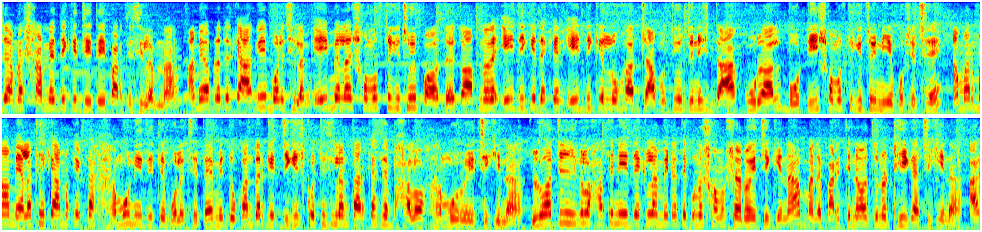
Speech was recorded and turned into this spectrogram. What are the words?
যে আমরা সামনের দিকে যেতেই পারতেছিলাম না। আমি আপনাদেরকে আগেই বলেছিলাম, এই মেলায় সমস্ত কিছুই পাওয়া যায়। তো আপনারা এই দিকে দেখেন, এই দিকে লোহার যাবতীয় জিনিস, দা, কুড়াল, বটি, সমস্ত কিছুই নিয়ে বসেছে। আমার মা মেলা থেকে আমাকে একটা হামু নিয়ে দিতে বলেছে, তাই আমি দোকানদারকে জিজ্ঞেস করতেছিলাম, তার কাছে ভালো হামু রয়েছে কিনা? লোহার জিনিসগুলো হাতে নিয়ে দেখলাম, এটাতে কোনো সমস্যা রয়েছে কিনা? মানে বাড়িতে নেওয়ার জন্য ঠিক আছে কিনা? আর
